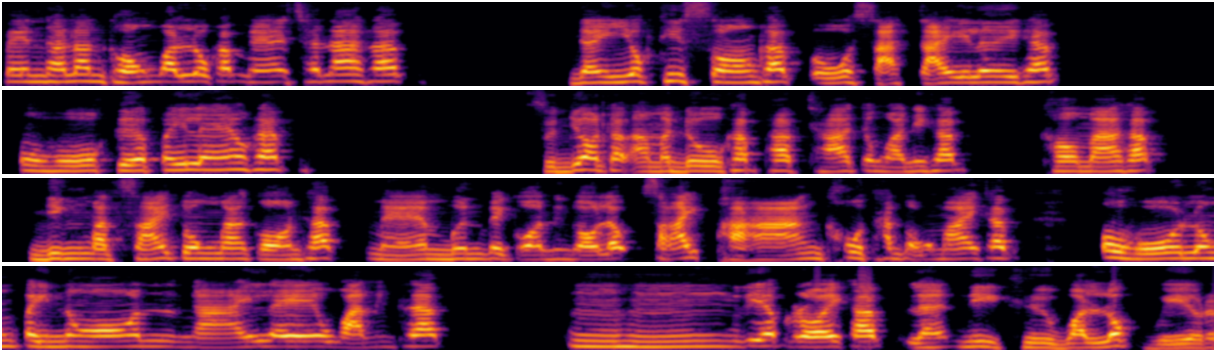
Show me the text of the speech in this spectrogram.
เป็นทางด้านของวันโลกครับแหมชนะครับ ในยกที่สองครับ โอ้สะใจเลยครับ โอ้โห เกือบไปแล้วครับ สุดยอดครับเอามาดูครับ ภาพช้าจังหวะนี้ครับ เข้ามาครับ ยิงหมัดซ้ายตรงมาก่อนครับแหมมึนไปก่อนหนึ่งดอกแล้วซ้ายผางเข้าทันดอกไม้ครับ โอ้โห ลงไปนอนหงายเลวันครับ อือหึเรียบร้อยครับ และนี่คือวันลบวีร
